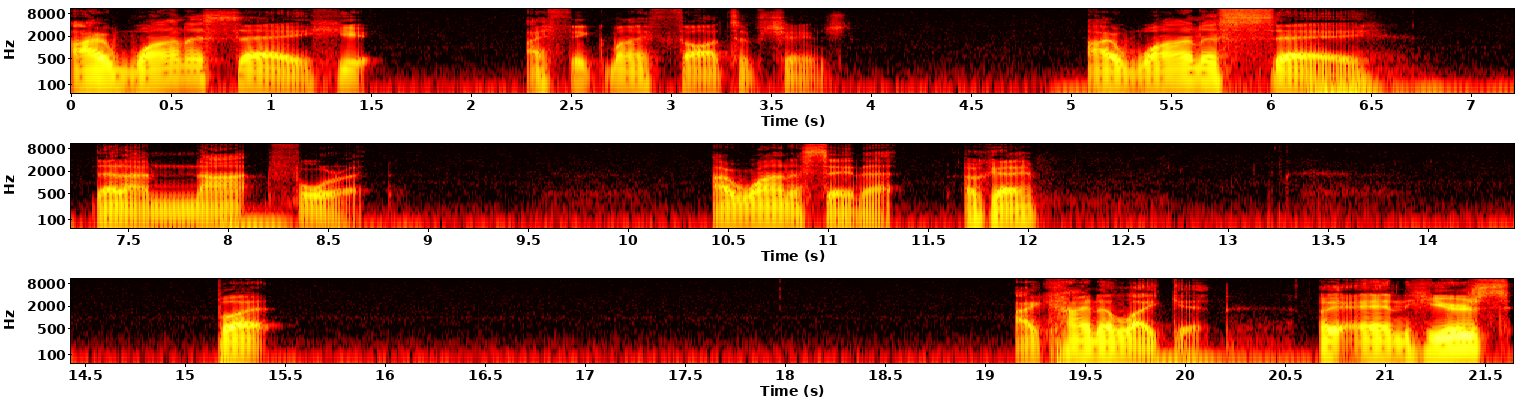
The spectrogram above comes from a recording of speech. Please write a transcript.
I want to say here I think my thoughts have changed. I want to say that I'm not for it. I want to say that, okay? But I kind of like it. And here's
